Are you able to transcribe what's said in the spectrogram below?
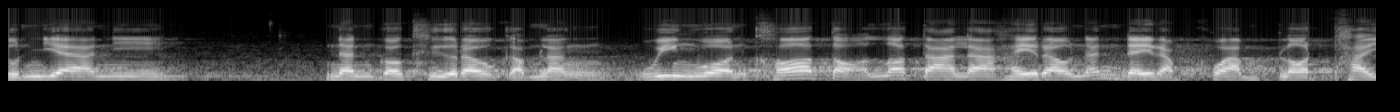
ดุนยานี้ นั่นก็คือเรากำลังวิงวอนขอต่อลอตาลาให้เรานั้นได้รับความปลอดภัย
